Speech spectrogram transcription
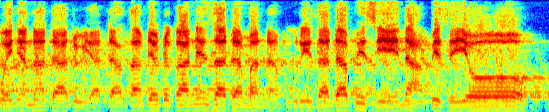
ဝိညာဏဓာတုယတံတံပြုတ်တကနိသဓမ္မနံပုရိသတပစ္စေနပစ္စယော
